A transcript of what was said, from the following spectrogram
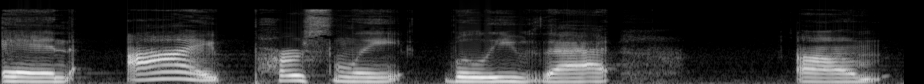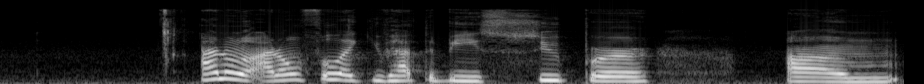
And I personally believe that, um, I don't know, I don't feel like you have to be super, um,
